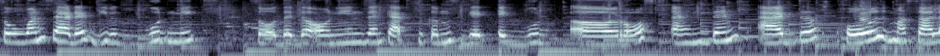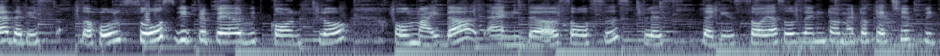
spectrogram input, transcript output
So once added give a good mix so that the onions and capsicums get a good uh, roast. And then add the whole masala that is the whole sauce we prepared with corn flour or maida and the sauces plus that is soya sauce and tomato ketchup with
